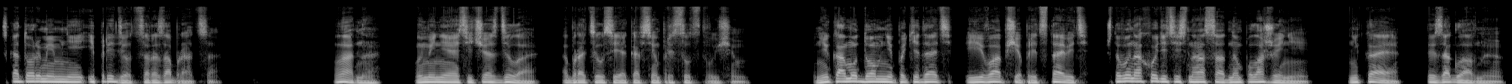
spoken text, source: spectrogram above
с которыми мне и придется разобраться. «Ладно, у меня сейчас дела», — обратился я ко всем присутствующим. «Никому дом не покидать и вообще представить, что вы находитесь на осадном положении. Никая, ты за главную».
